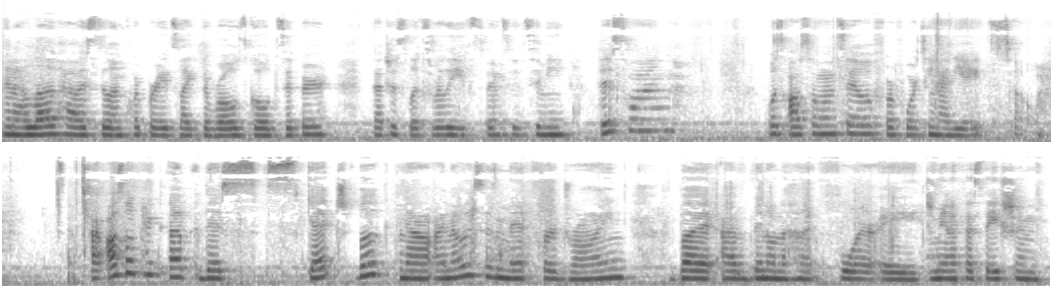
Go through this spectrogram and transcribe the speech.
And I love how it still incorporates like the rose gold zipper. That just looks really expensive to me. This one was also on sale for $14.98, so. I also picked up this sketchbook. Now, I know this is meant for drawing, but I've been on the hunt for a manifestation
